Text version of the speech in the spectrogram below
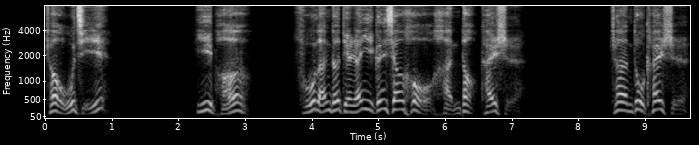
赵无极一旁，弗兰德点燃一根香后喊道：“开始！”战斗开始。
